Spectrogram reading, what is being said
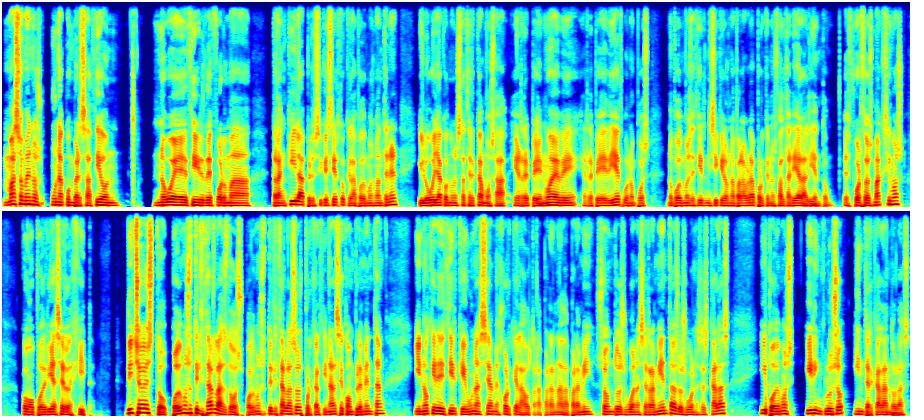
más o menos una conversación, no voy a decir de forma tranquila, pero sí que es cierto que la podemos mantener y luego ya cuando nos acercamos a RPE 9, RPE 10, bueno, pues no podemos decir ni siquiera una palabra porque nos faltaría el aliento. Esfuerzos máximos como podría ser el HIT. Dicho esto, podemos utilizar las dos, podemos utilizar las dos porque al final se complementan y no quiere decir que una sea mejor que la otra, para nada. Para mí son dos buenas herramientas, dos buenas escalas y podemos ir incluso intercalándolas.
